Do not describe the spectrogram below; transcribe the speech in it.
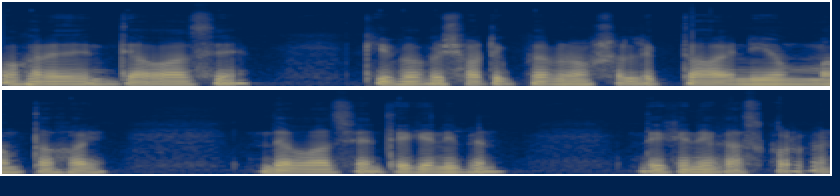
ওখানে দেওয়া আছে কীভাবে সঠিকভাবে নকশা লিখতে হয়, নিয়ম মানতে হয়, দেওয়া আছে, দেখে নেবেন, দেখে নিয়ে কাজ করবেন।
